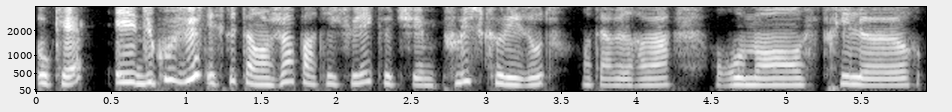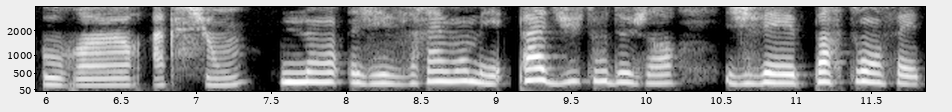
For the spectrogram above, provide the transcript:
Ok. Et du coup, juste, est-ce que tu as un genre particulier que tu aimes plus que les autres en termes de drama? Romance, thriller, horreur, action? Non, j'ai vraiment, mais pas du tout de genre. Je vais partout en fait.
